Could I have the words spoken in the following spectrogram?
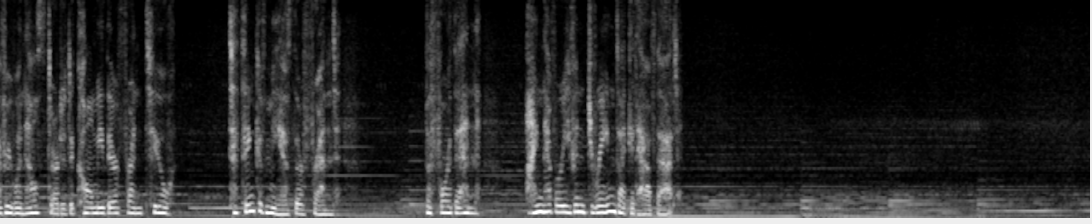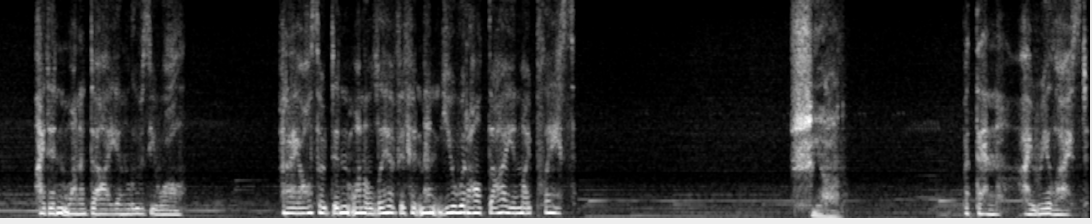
everyone else started to call me their friend too. To think of me as their friend. Before then, I never even dreamed I could have that. I didn't want to die and lose you all. But I also didn't want to live if it meant you would all die in my place. Shionne. But then I realized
